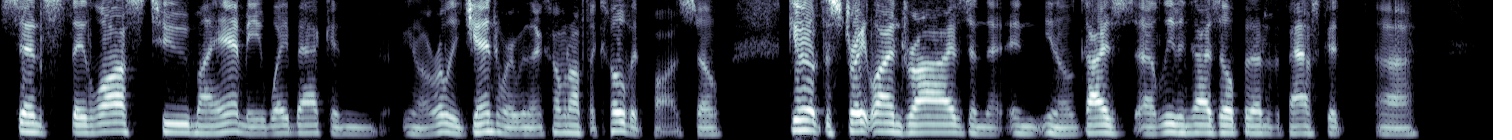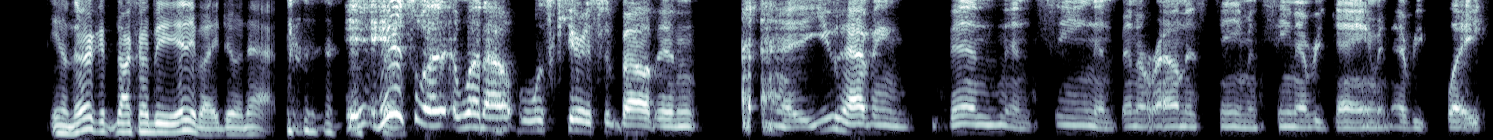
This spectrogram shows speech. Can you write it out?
since they lost to Miami way back in you know early January when they're coming off the COVID pause. So giving up the straight line drives and the and you know guys uh, leaving guys open under the basket. Uh, you know they're not going to be anybody doing that. So- Here's what what I was curious about, and you having been and seen and been around this team and seen every game and every play.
